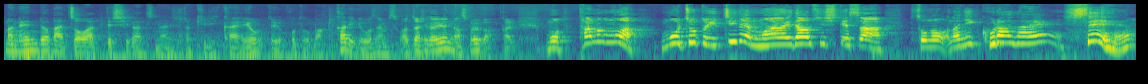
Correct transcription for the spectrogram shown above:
まあ、年度末終わって4月何日と切り替えようということばっかりでございます。私が言うのはそればっかり。もう頼むわ。もうちょっと1年前倒ししてさその何くら替えせえへん？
